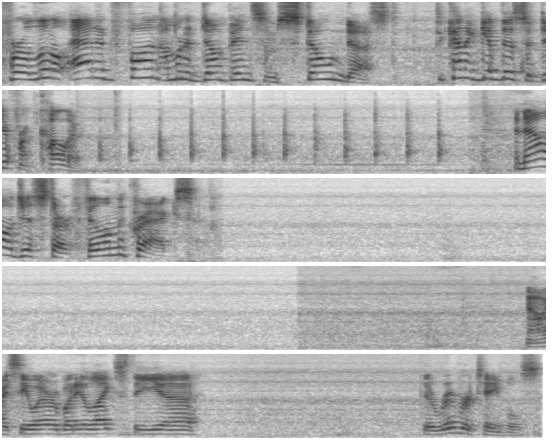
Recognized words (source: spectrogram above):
For a little added fun, I'm gonna dump in some stone dust to kind of give this a different color. And now I'll just start filling the cracks. I see why everybody likes the uh, the river tables.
